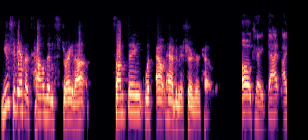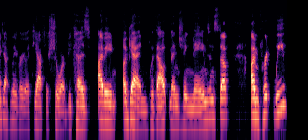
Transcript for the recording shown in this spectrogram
you should be able to tell them straight up something without having to sugarcoat it. Okay, that I definitely agree with. Yeah, for sure. Because I mean, again, without mentioning names and stuff, I'm pretty. We've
